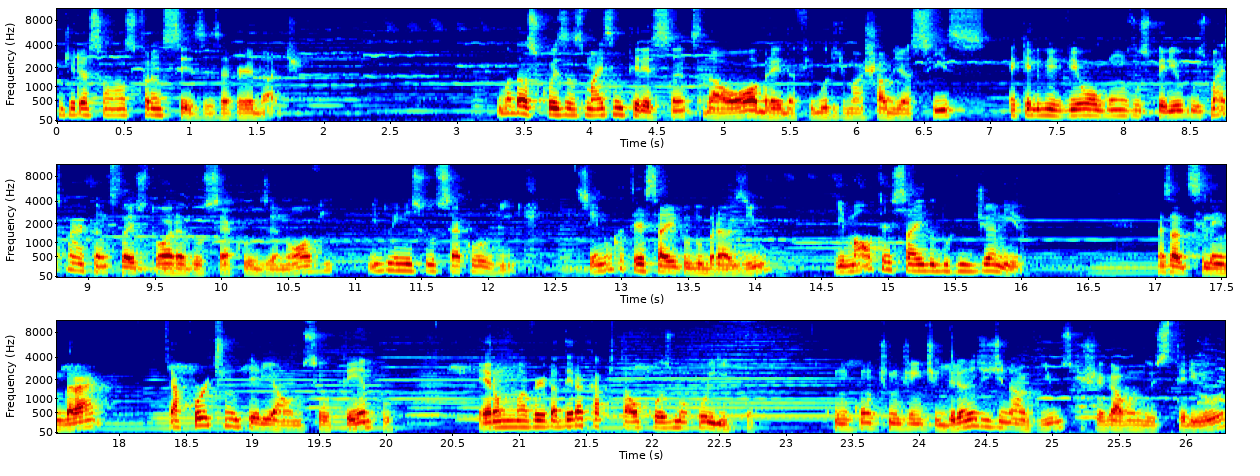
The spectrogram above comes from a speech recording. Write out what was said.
em direção aos franceses, é verdade. Uma das coisas mais interessantes da obra e da figura de Machado de Assis é que ele viveu alguns dos períodos mais marcantes da história do século XIX e do início do século XX, sem nunca ter saído do Brasil e mal ter saído do Rio de Janeiro. Mas há de se lembrar que a corte imperial no seu tempo era uma verdadeira capital cosmopolita, com um contingente grande de navios que chegavam do exterior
